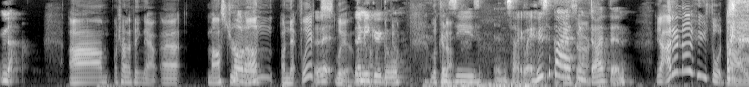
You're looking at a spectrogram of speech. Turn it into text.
no. Um, I'm trying to think now. Uh, Master Hold of on. None on Netflix. Let, Look look let me up, look it Google up, Look it up. Aziz Ansari, wait, who's the guy I think died then? Yeah, I don't know who you thought died.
